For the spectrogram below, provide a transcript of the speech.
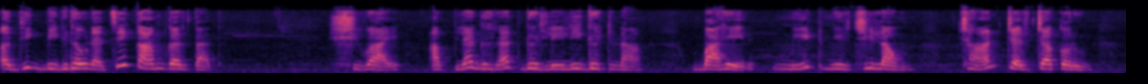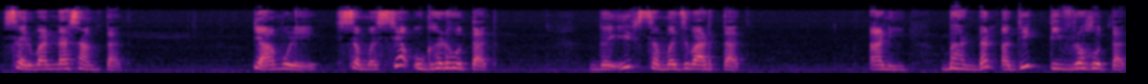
अधिक बिघडवण्याचे काम करतात. शिवाय आपल्या घरात घडलेली घटना बाहेर मीठ मिरची लावून छान चर्चा करून सर्वांना सांगतात. त्यामुळे समस्या उघड होतात गैरसमज वाढतात आणि भांडण अधिक तीव्र होतात.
